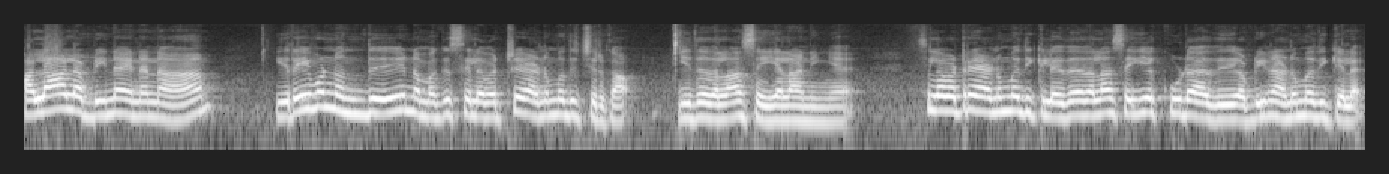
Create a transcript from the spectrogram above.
ஹலால் அப்படின்னா என்னென்னா இறைவன் வந்து நமக்கு சிலவற்றை அனுமதிச்சிருக்கான். இதெல்லாம் செய்யலாம் நீங்கள் சிலவற்றை அனுமதிக்கலை. இதை இதெல்லாம் செய்யக்கூடாது அப்படின்னு அனுமதிக்கலை.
